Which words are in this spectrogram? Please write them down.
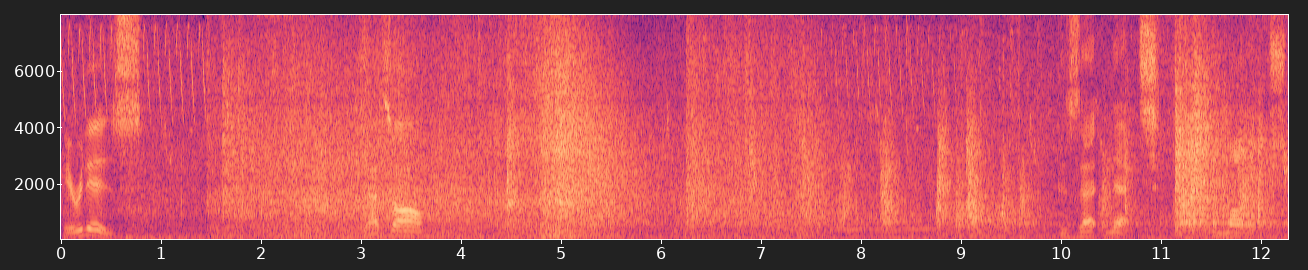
here it is. That's all. Gazette Net, the march.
